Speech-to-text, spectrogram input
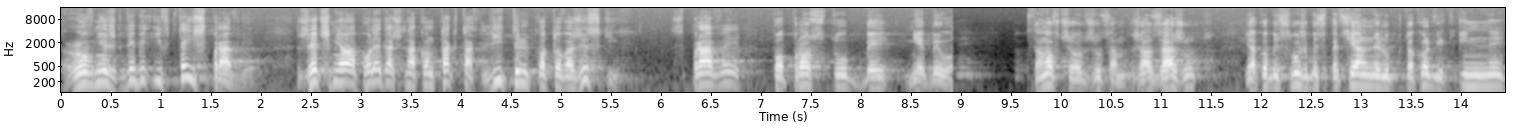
Również gdyby i w tej sprawie rzecz miała polegać na kontaktach li tylko towarzyskich, sprawy po prostu by nie było. Stanowczo odrzucam zarzut, jakoby służby specjalne lub ktokolwiek inny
